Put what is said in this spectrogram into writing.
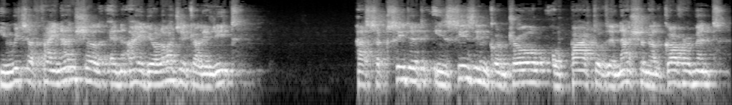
in which a financial and ideological elite has succeeded in seizing control of part of the national government,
